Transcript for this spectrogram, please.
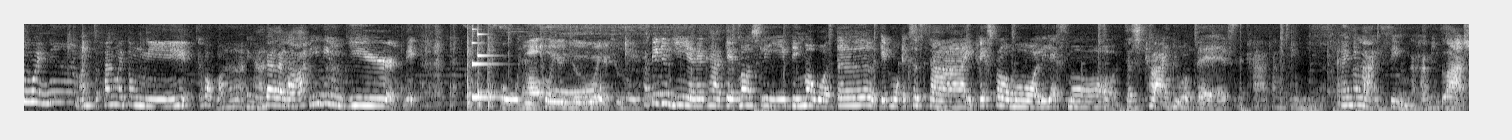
สวยงามอันจะตั้งไว้ตรงนี้เขาบอกว่านะแบรนด์อะไรวะ Happy New Year นี่โอ้ยูอ๋อทูยูทูบยูทู Happy New Year นะคะ Get more sleep drink more water get more exercise explore more relax more just try your best นะคะตั้งตรงนี้นะให้มาหลายสิ่งนะคะ มี blush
